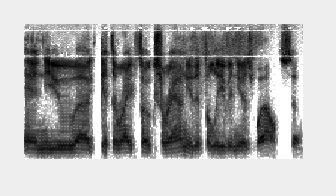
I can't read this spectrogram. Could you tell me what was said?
and you uh, get the right folks around you that believe in you as well. So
